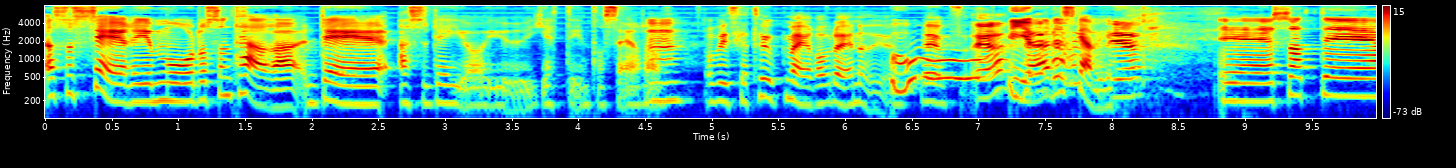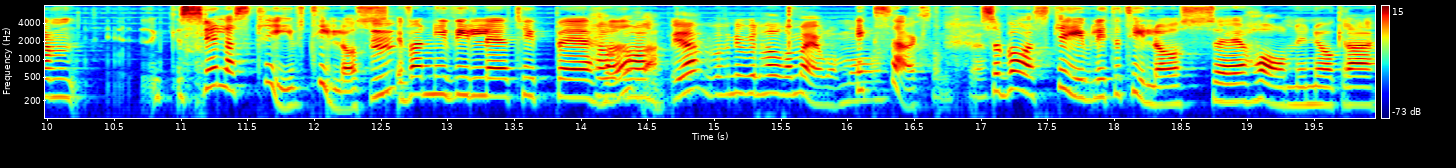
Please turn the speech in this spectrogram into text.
alltså seriemord och sånt här, det, alltså det är jag ju jätteintresserad av. Mm. Och vi ska ta upp mer av det nu ju. Ooh. Det. Ja. Ja, det ska vi. Ja. Eh, så att eh, snälla skriv till oss vad ni vill eh, typ eh, höra. Höra, ja, vad ni vill höra mer om. Exakt. Sånt, ja. Så bara skriv lite till oss. Eh, Har ni några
